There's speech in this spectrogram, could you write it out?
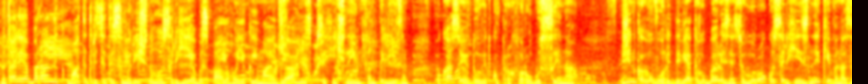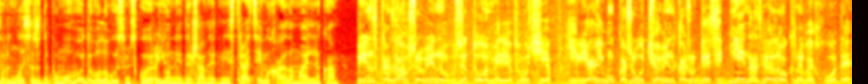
Наталія Баранник, мати 37-річного Сергія Безпалого, який має діагноз психічний інфантилізм, показує довідку про хворобу сина. Жінка говорить, 9 березня цього року Сергій зник і вона звернулася за допомогою до голови Сумської районної державної адміністрації Михайла Мельника. Він сказав, що він в Житомирі, в учебці. Я йому кажу, що він кажу, 10 днів на зв'язок не виходить.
